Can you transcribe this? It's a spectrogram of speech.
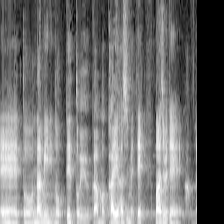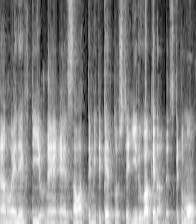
えっ、と、波に乗ってというか、まあ買い始めて、まあ初めて、あの、NFT をね、え触ってみてゲットしているわけなんですけども、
